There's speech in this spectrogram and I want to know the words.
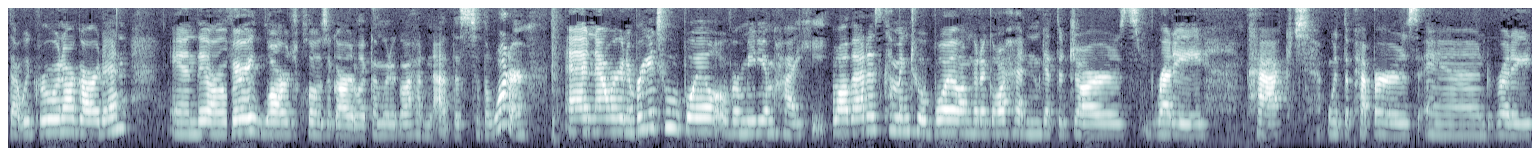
that we grew in our garden and they are very large cloves of garlic. I'm gonna go ahead and add this to the water. And now we're gonna bring it to a boil over medium-high heat. While that is coming to a boil, I'm gonna go ahead and get the jars ready, packed with the peppers and ready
